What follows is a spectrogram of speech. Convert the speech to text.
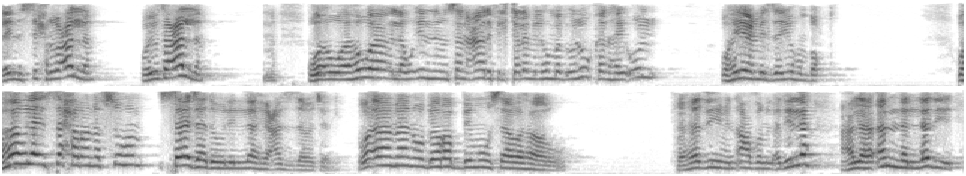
لأن السحر يعلم ويتعلم. وهو لو إن الإنسان عارف الكلام اللي هم بيقولوه كان هيقول وهيعمل زيهم برضه وهؤلاء السحرة نفسهم سجدوا لله عز وجل وآمنوا برب موسى وهارون. فهذه من أعظم الأدلة على أن الذي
